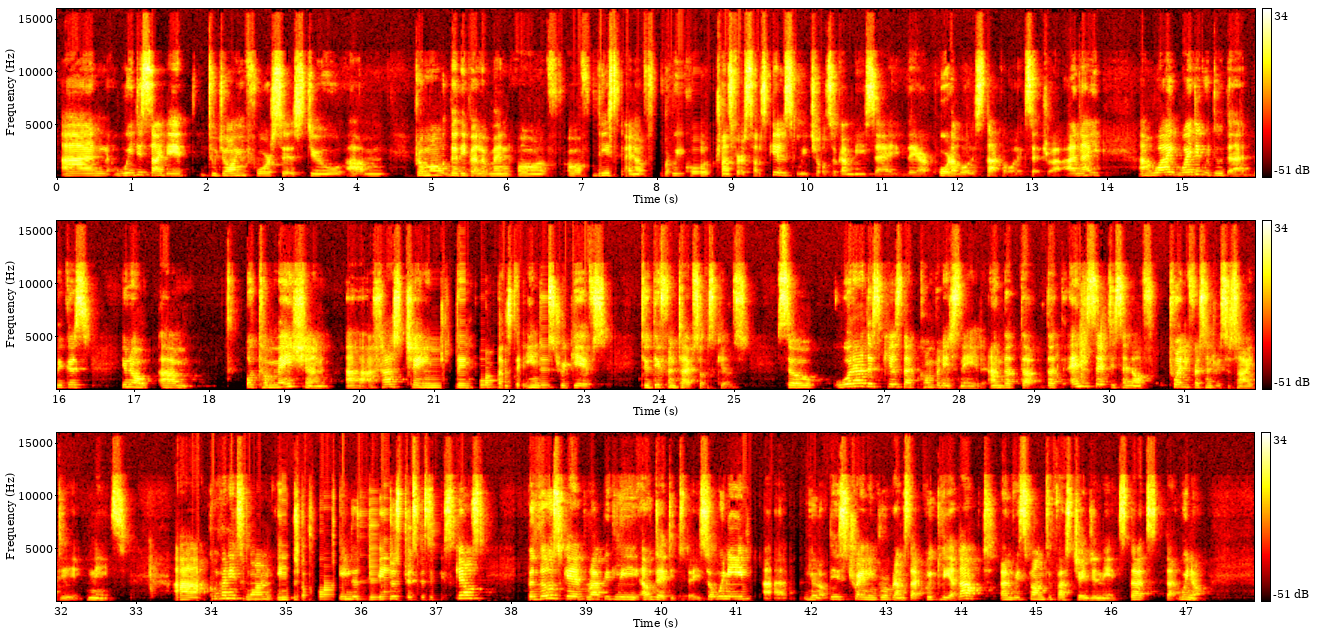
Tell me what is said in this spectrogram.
and we decided to join forces to um, promote the development of, of these kind of what we call transversal skills, which also can be say they are portable, stackable, etc. And I and why why did we do that? Because you know um, automation uh, has changed the importance the industry gives to different types of skills. So, what are the skills that companies need and that, that, that any citizen of 21st century society needs? Uh, companies want, of course, industry, industry specific skills but those get rapidly outdated today. So we need, uh, you know, these training programs that quickly adapt and respond to fast changing needs. That's that we know.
